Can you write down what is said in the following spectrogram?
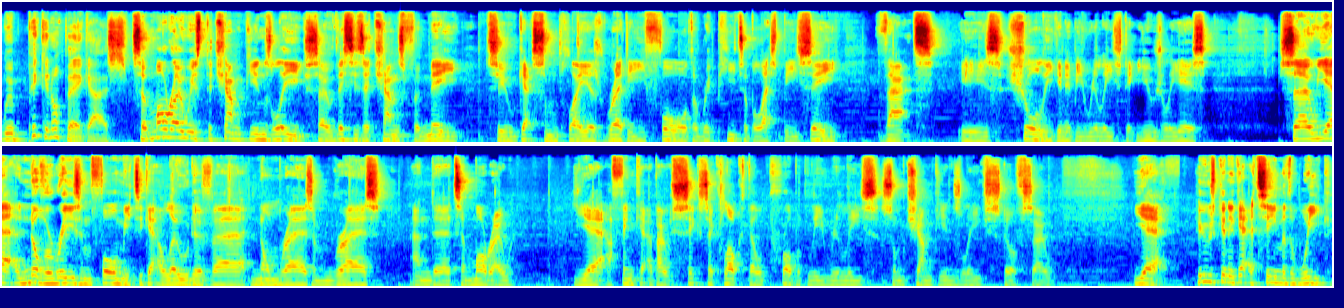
we're picking up here, guys. Tomorrow is the Champions League, so this is a chance for me to get some players ready for the repeatable SBC that is surely going to be released. It usually is. So yeah, another reason for me to get a load of uh, non-rares and rares. And uh, tomorrow, yeah, I think at about six o'clock they'll probably release some Champions League stuff. So yeah, Who's going to get a team of the week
